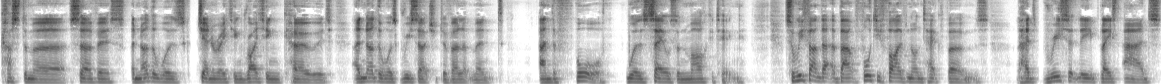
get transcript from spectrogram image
customer service, another was generating writing code, another was research and development, and the fourth was sales and marketing. So we found that about 45 non-tech firms had recently placed ads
